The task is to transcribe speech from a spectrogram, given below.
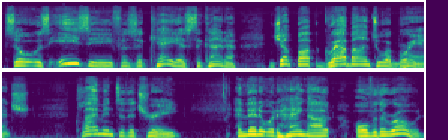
So it was easy for Zacchaeus to kind of jump up, grab onto a branch, climb into the tree, and then it would hang out over the road.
